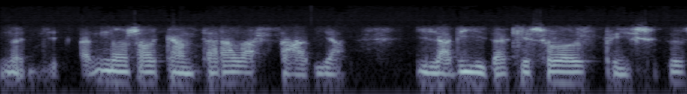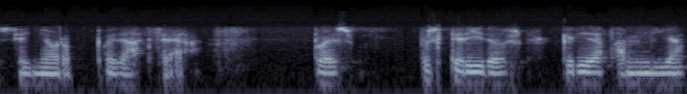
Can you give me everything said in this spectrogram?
nos alcanzará la savia y la vida que solo el el Señor, puede hacer. Pues, pues queridos, querida familia,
